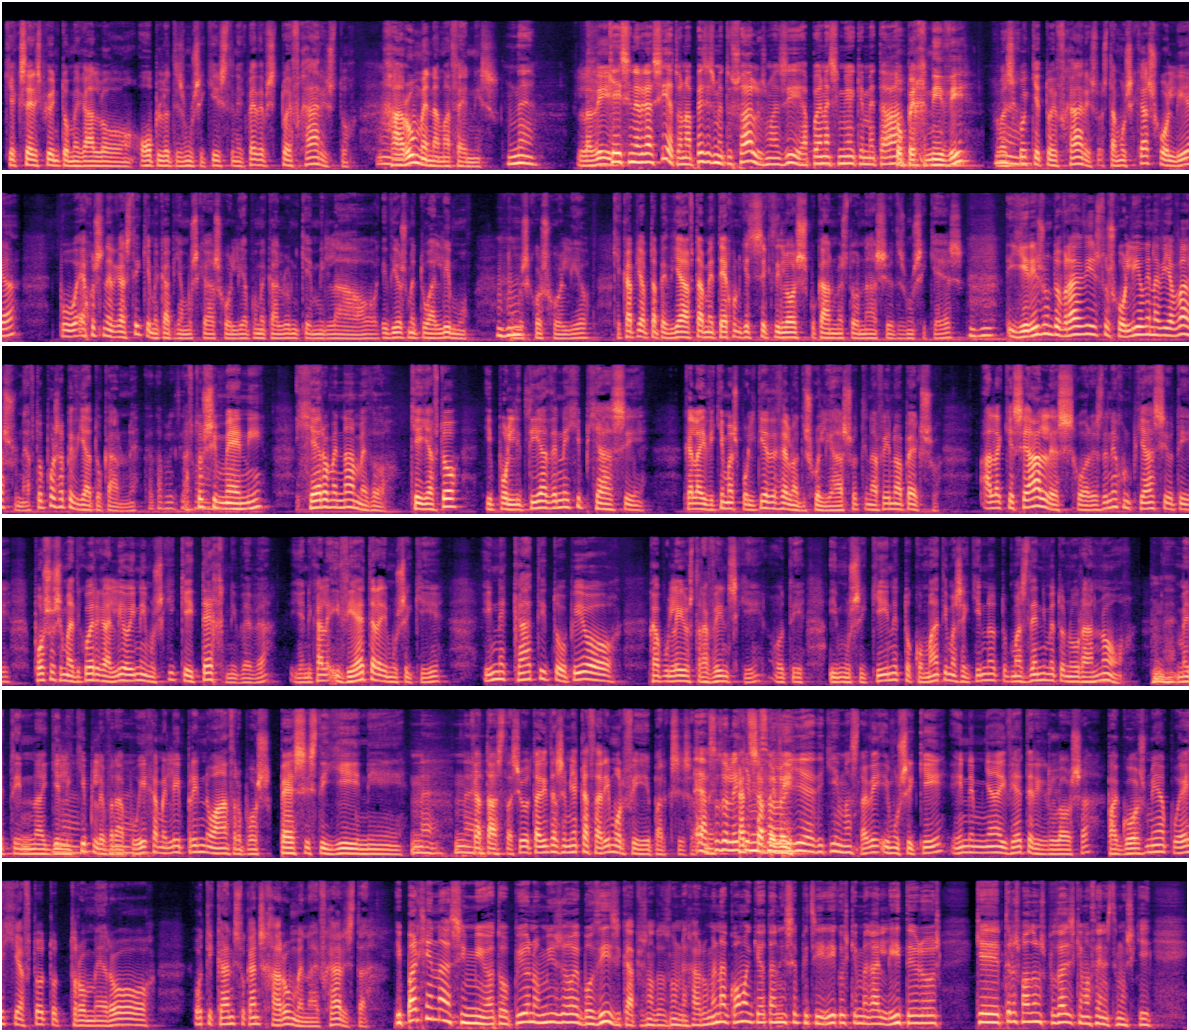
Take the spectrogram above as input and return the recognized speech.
και ξέρεις ποιο είναι το μεγάλο όπλο της μουσικής στην εκπαίδευση; Το ευχάριστο, χαρούμενα μαθαίνεις Ναι. Δηλαδή Και η συνεργασία, το να παίζεις με τους άλλους μαζί από ένα σημείο και μετά. το παιχνίδι βασικό και το ευχάριστο. Στα μουσικά σχολεία που έχω συνεργαστεί και με κάποια μουσικά σχολεία που με καλούν και μιλάω ιδίως με του αλίμου το μουσικό σχολείο. Και κάποια από τα παιδιά αυτά μετέχουν και στις εκδηλώσεις που κάνουμε στο Νάσιο τις μουσικές. Γυρίζουν το βράδυ στο σχολείο για να διαβάσουν. Αυτό πόσα παιδιά το κάνουν Καταπληκτικό. αυτό σημαίνει χαίρομαι να είμαι εδώ. Και γι' αυτό η πολιτεία δεν έχει πιάσει. Καλά η δική μας πολιτεία δεν θέλω να τη σχολιάσω την αφήνω απ' έξω. Αλλά και σε άλλες χώρες δεν έχουν πιάσει ότι πόσο σημαντικό εργαλείο είναι η μουσική και η τέχνη βέβαια. Γενικά αλλά ιδιαίτερα η μουσική είναι κάτι το οποίο κάπου λέει ο Στραβίνσκι ότι η μουσική είναι το κομμάτι μας εκείνο που μας δένει με τον ουρανό με την αγγελική πλευρά που είχαμε λέει πριν ο άνθρωπος πέσει στη γήινη Ναι, ναι. κατάσταση όταν ήταν σε μια καθαρή μορφή ύπαρξης ας Ε, πούμε. αυτό το λέει και Κάτι η σαν παιδί. μυθολογία δική μας. Δηλαδή η μουσική είναι μια ιδιαίτερη γλώσσα παγκόσμια που έχει αυτό το τρομερό ό,τι κάνεις το κάνεις χαρούμενα, ευχάριστα. Υπάρχει ένα σημείο το οποίο νομίζω εμποδίζει κάποιους να το δουν χαρούμενα ακόμα και όταν είσαι πιτσιρίκος και μεγαλύτερος και τέλος πάντων σπουδάζεις και μαθαίνεις τη μουσική.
